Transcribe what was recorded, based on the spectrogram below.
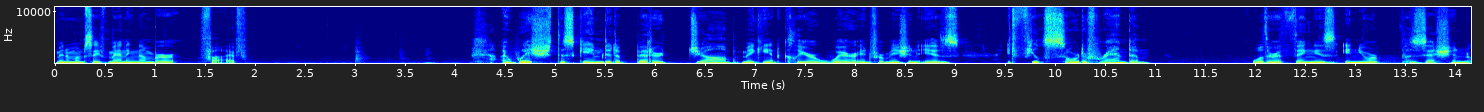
minimum safe manning number 5. I wish this game did a better job making it clear where information is. It feels sort of random. Whether a thing is in your possession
